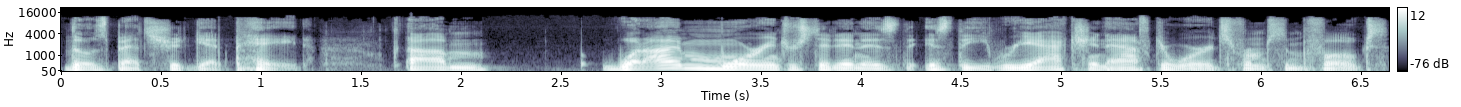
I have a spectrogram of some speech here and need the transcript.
Those bets should get paid. Um, what I'm more interested in is is the reaction afterwards from some folks,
